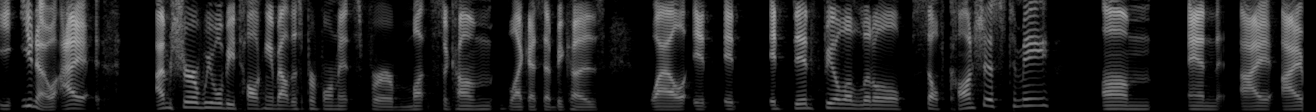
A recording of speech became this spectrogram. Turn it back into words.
you know i i'm sure we will be talking about this performance for months to come like i said because while it it it did feel a little self-conscious to me um and i i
